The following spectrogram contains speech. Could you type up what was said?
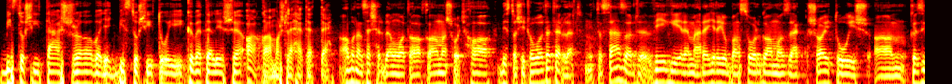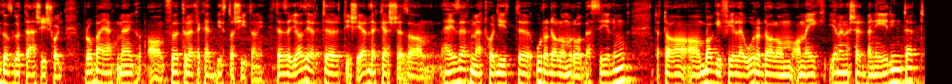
biztosításra, vagy egy biztosítói követelésre alkalmas lehetette. Abban az esetben volt alkalmas, hogyha biztosítva volt a terület. Itt a század végére már egyre jobban szorgalmazzák a sajtó is, a közigazgatás is, hogy próbálják meg a földterületeket biztosítani. Ez egy azért is érdekes ez a helyzet, mert hogy itt uradalomról beszélünk, tehát a, a bagiféle uradalom, amelyik jelen esetben érintett, lett.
